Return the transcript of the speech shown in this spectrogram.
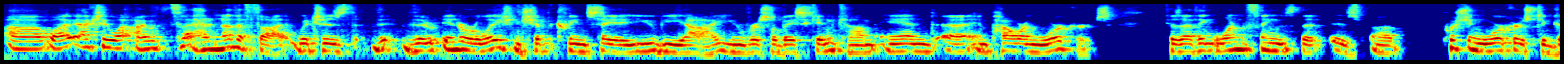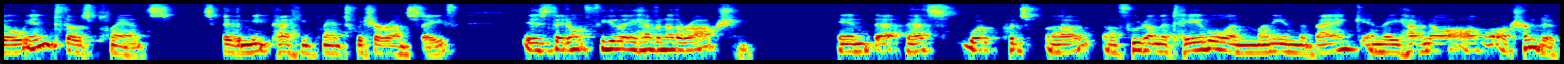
Uh, well, actually, I had another thought, which is the, the, interrelationship between, say, a UBI, Universal Basic Income, and uh, empowering workers. Because I think one of the things that is uh, pushing workers to go into those plants, say the meatpacking plants, which are unsafe, is they don't feel they have another option. And that, that's what puts uh, uh, food on the table and money in the bank, and they have no alternative.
